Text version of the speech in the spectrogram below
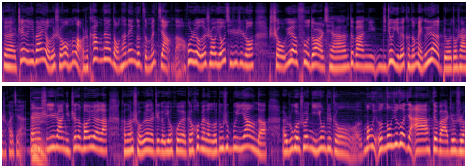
对这个，一般有的时候我们老是看不太懂他那个怎么讲的，或者有的时候，尤其是这种首月付多少钱，对吧？你你就以为可能每个月，比如都是二十块钱，但是实际上你真的包月了，可能首月的这个优惠跟后面的额度是不一样的。呃，如果说你用这种蒙弄虚作假，对吧？就是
